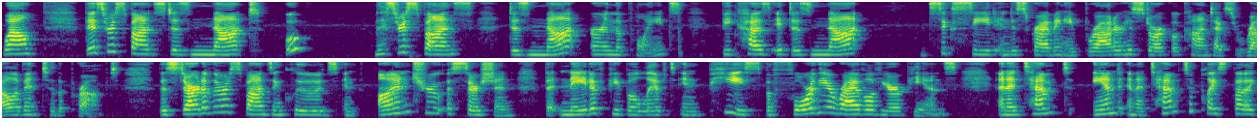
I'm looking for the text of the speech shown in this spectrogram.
Well, this response does not, ooh, this response does not earn the point because it does not succeed in describing a broader historical context relevant to the prompt. The start of the response includes an untrue assertion that Native people lived in peace before the arrival of Europeans, an attempt and an attempt to place the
